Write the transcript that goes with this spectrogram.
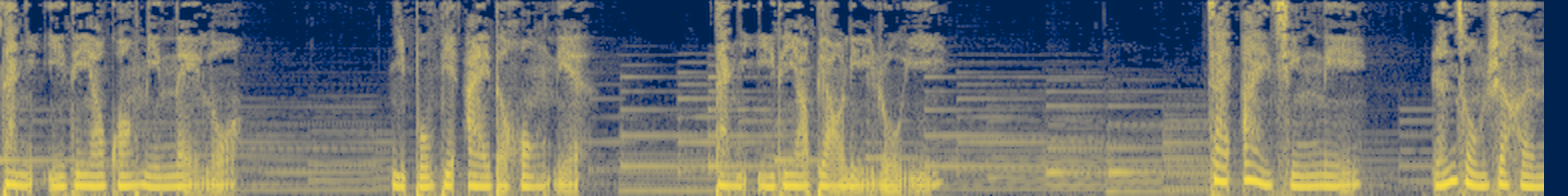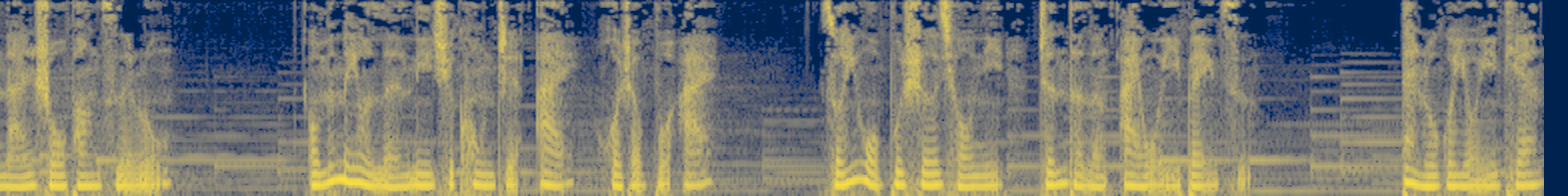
但你一定要光明磊落；你不必爱的轰烈，但你一定要表里如一。在爱情里，人总是很难收放自如。我们没有能力去控制爱或者不爱，所以我不奢求你真的能爱我一辈子。但如果有一天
